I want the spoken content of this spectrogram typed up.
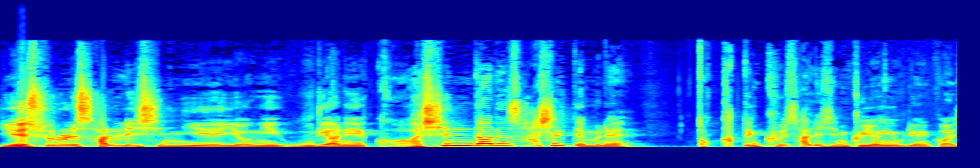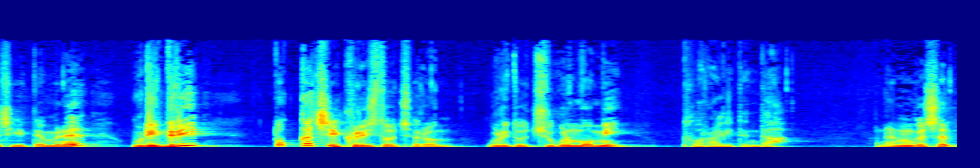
예수를 살리신 이의 영이 우리 안에 거하신다는 사실 때문에 똑같은 그 살리신 그 영이 우리 안에 거하시기 때문에 우리들이 똑같이 그리스도처럼 우리도 죽을 몸이 부활하게 된다라는 것을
